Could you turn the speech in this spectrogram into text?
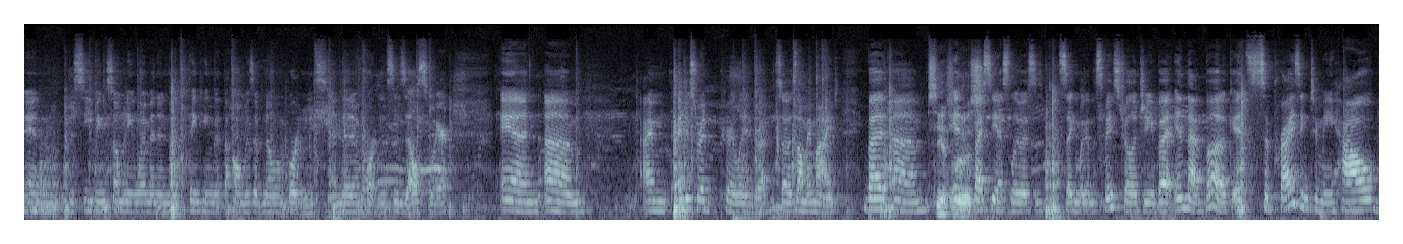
and deceiving so many women and thinking that the home is of no importance and that importance is elsewhere. And um, I'm, I just read Perelandra, so it's on my mind. But um, C.S. in- Lewis. by C.S. Lewis, is segment of the Space Trilogy. But in that book, it's surprising to me how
